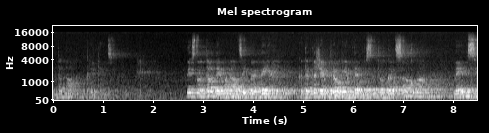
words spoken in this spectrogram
Un tad nāk kritiens. Viens no tādiem manā dzīvē bija kad ar dažiem draugiem 90. gadu sākumā mēnesi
